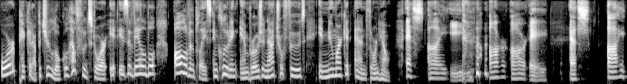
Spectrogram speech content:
or pick it up at your local health food store. It is available all over the place, including Ambrosia Natural Foods in Newmarket and Thornhill. S I E R R A S I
